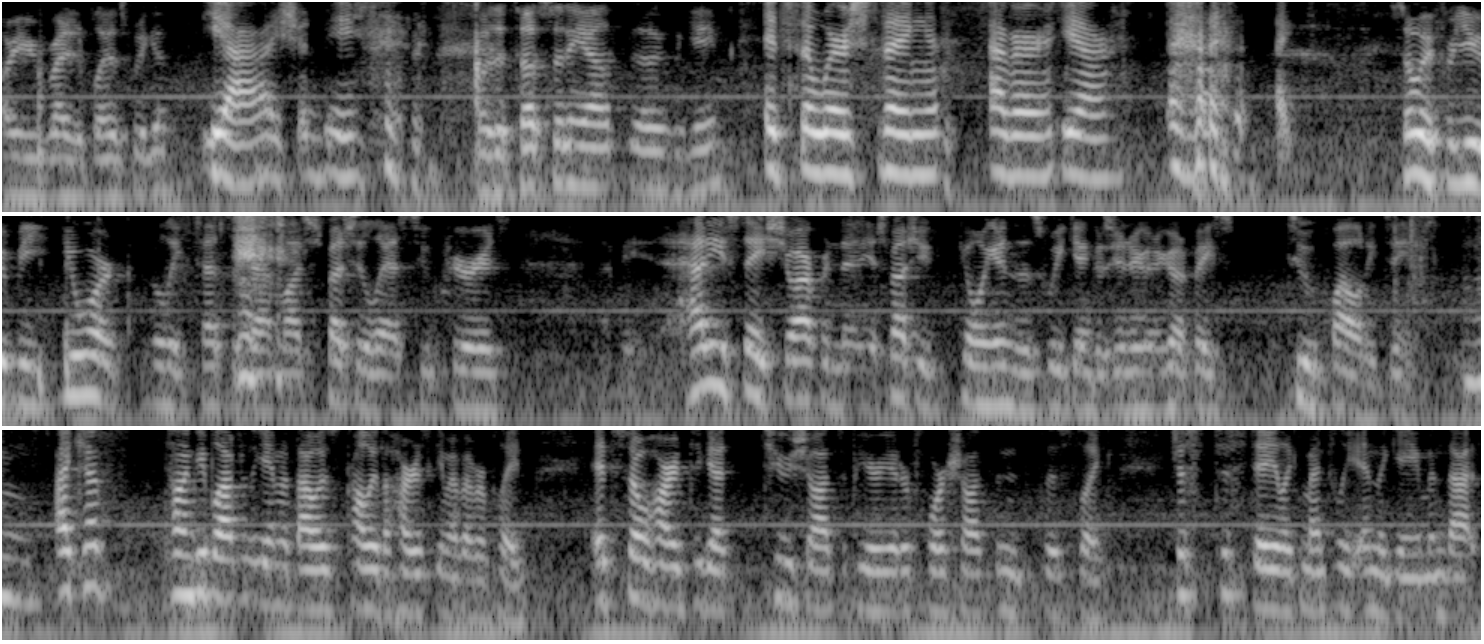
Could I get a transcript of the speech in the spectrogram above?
Are you ready to play this weekend? Yeah, I should be. was it tough sitting out uh, the game? It's the worst thing ever. Yeah. so for you, you weren't really tested that much, especially the last two periods. I mean, how do you stay sharp, and especially going into this weekend because you're, you're going to face two quality teams? Mm-hmm. I kept telling people after the game that that was probably the hardest game I've ever played. It's so hard to get two shots a period or four shots, and it's just like just to stay like mentally in the game, and that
